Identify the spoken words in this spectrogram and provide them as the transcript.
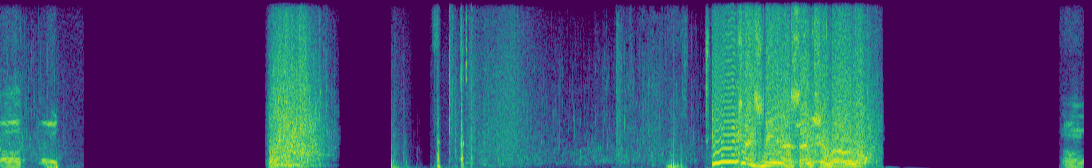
Uh, uh, Can you Ascension mode? um,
